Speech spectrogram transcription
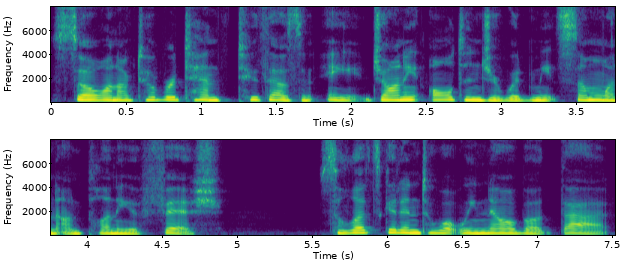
So on October 10th, 2008, Johnny Altinger would meet someone on Plenty of Fish. So let's get into what we know about that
